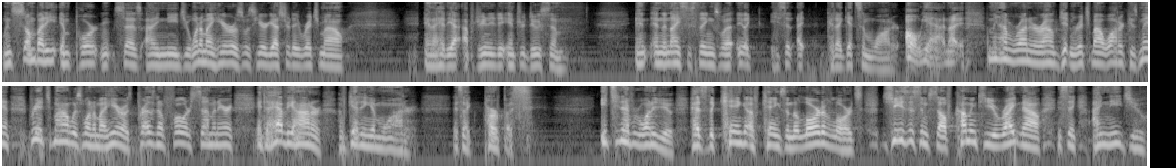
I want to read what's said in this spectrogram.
when somebody important says, I need you. One of my heroes was here yesterday, Rich Mouw, and I had the opportunity to introduce him. And, and the nicest things was, like, he said, could I get some water? Oh, yeah. And I, I mean, I'm running around getting Rich Mouw water because, man, Rich Mouw was one of my heroes, president of Fuller Seminary, and to have the honor of getting him water, it's like purpose. Each and every one of you has the King of Kings and the Lord of Lords, Jesus Himself, coming to you right now and saying, I need you.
